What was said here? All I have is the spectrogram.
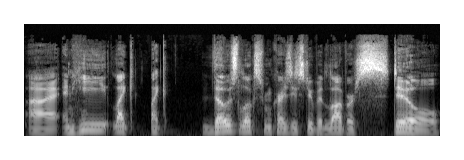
Uh, and he like like those looks from Crazy Stupid Love are still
